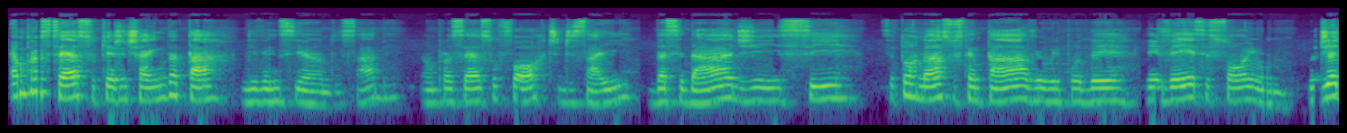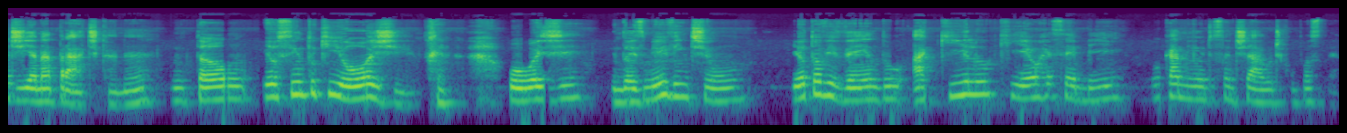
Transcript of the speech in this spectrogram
é um processo que a gente ainda está vivenciando, sabe? É um processo forte de sair da cidade e se, se tornar sustentável e poder viver esse sonho no dia a dia, na prática, né? Então, eu sinto que hoje, hoje, em 2021, eu estou vivendo aquilo que eu recebi no caminho de Santiago de Compostela.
